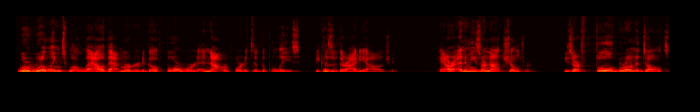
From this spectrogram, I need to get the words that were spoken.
we're willing to allow that murder to go forward and not report it to the police because of their ideology. Okay, our enemies are not children. These are full grown adults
